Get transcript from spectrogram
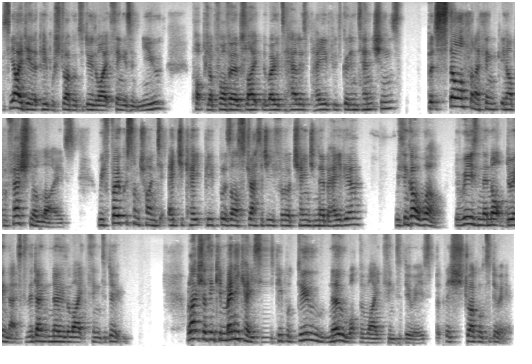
So the idea that people struggle to do the right thing isn't new. Popular proverbs like the road to hell is paved with good intentions. But so often, I think in our professional lives, we focus on trying to educate people as our strategy for changing their behavior. We think, oh, well, the reason they're not doing that is because they don't know the right thing to do. Well, actually, I think in many cases, people do know what the right thing to do is, but they struggle to do it.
